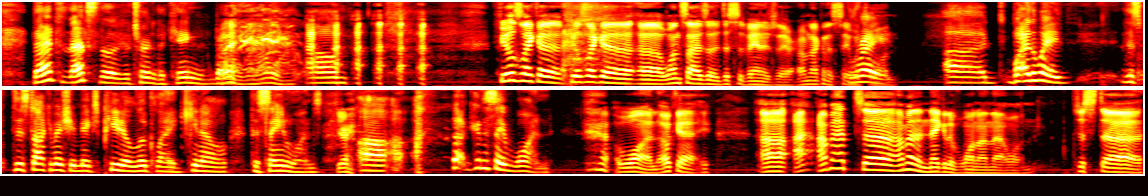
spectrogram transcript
That's that's the Return of the King battle that I want. Um, Feels like a feels like a uh, one size a disadvantage there. I'm not gonna say which Right. one. uh, by the way, this this documentary makes PETA look like you know the sane ones. You're Uh, I'm gonna say one. one. Okay. Uh, I, I'm at uh, I'm at a negative one on that one. Just uh,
